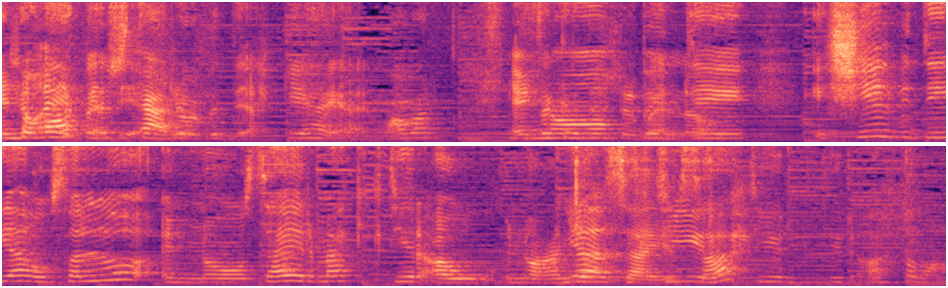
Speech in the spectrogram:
إنه ما إيش بدي اعرف تجربة بدي أحكيها يعني ما بعرف إنه بدي الشيء اللي بدي إياه أوصل له إنه صاير معك كتير أو إنه عن جد صاير كتير صح؟ كتير كتير. آه طبعا.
